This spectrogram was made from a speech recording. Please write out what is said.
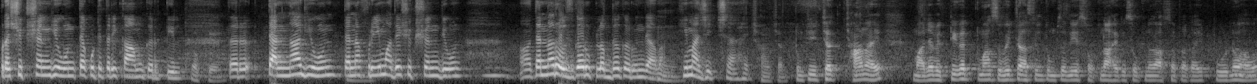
प्रशिक्षण घेऊन त्या कुठेतरी काम करतील. तर त्यांना घेऊन त्यांना फ्रीमध्ये शिक्षण देऊन त्यांना रोजगार उपलब्ध करून द्यावा ही माझी इच्छा आहे. छान छान. तुमची इच्छा छान आहे. माझ्या व्यक्तिगत तुम्हाला शुभेच्छा असतील. तुमचं जे स्वप्न आहे ते स्वप्न अशा प्रकारे पूर्ण व्हावं.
